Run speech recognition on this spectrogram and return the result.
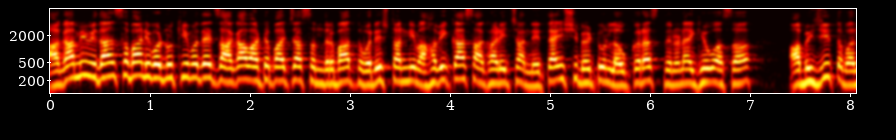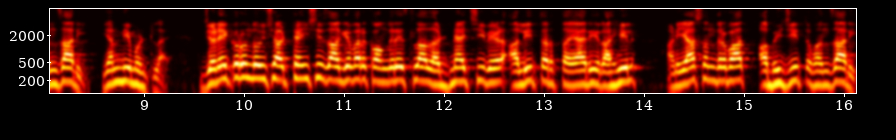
आगामी विधानसभा निवडणुकीमध्ये जागा वाटपाच्या संदर्भात वरिष्ठांनी महाविकास आघाडीच्या नेत्यांशी भेटून लवकरच निर्णय घेऊ असं अभिजित वंजारी यांनी म्हटलंय. जेणेकरून दोनशे अठ्ठ्याऐंशी जागेवर काँग्रेसला लढण्याची वेळ आली तर तयारी राहील आणि या संदर्भात अभिजित वंजारी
